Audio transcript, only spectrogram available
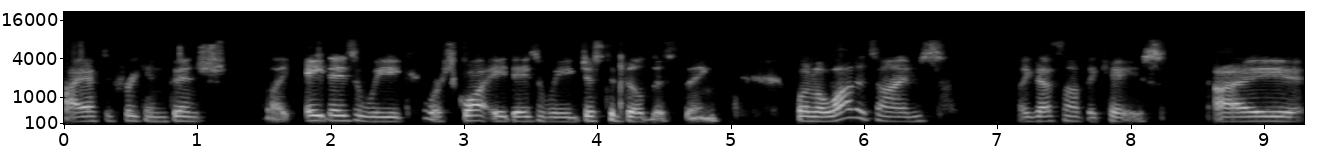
I have to freaking bench like eight days a week or squat eight days a week just to build this thing. But a lot of times, like that's not the case. I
